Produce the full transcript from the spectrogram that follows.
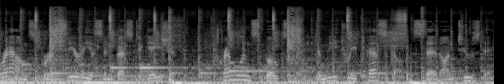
grounds for a serious investigation, Kremlin spokesman Dmitry Peskov said on Tuesday.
